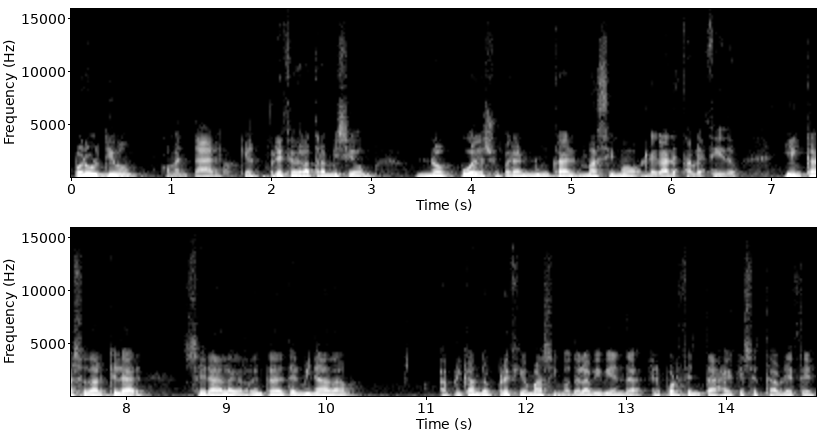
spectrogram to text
Por último, comentar que el precio de la transmisión no puede superar nunca el máximo legal establecido y en caso de alquiler será la renta determinada aplicando el precio máximo de la vivienda, el porcentaje que se establece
